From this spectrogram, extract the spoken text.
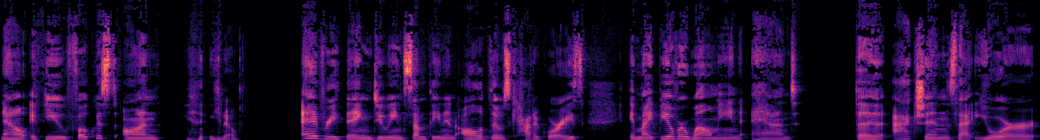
Now, if you focused on, you know, everything, doing something in all of those categories, it might be overwhelming and the actions that you're,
